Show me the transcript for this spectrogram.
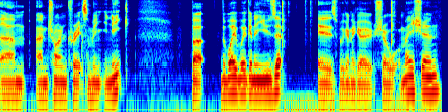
um, and try and create something unique. But the way we're going to use it is we're going to go show automation.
